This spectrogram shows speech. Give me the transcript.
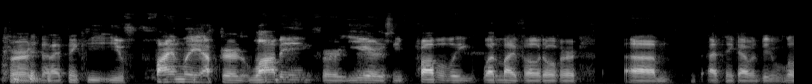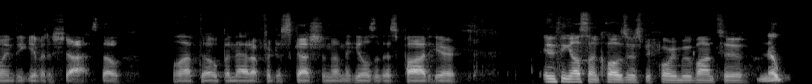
Berg that i think you, you finally after lobbying for years you've probably won my vote over um, i think i would be willing to give it a shot so we'll have to open that up for discussion on the heels of this pod here. Anything else on closers before we move on to? Nope.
